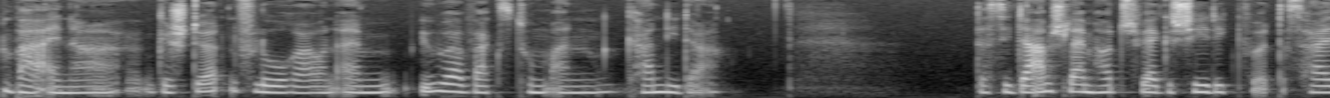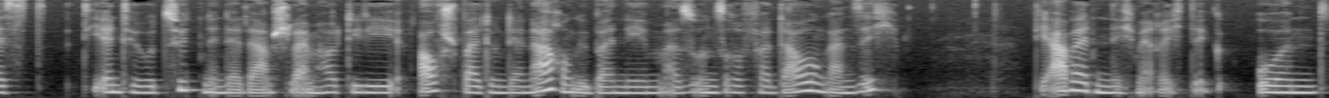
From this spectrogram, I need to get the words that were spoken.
bei einer gestörten Flora und einem Überwachstum an Candida, dass die Darmschleimhaut schwer geschädigt wird. Das heißt, die Enterozyten in der Darmschleimhaut, die die Aufspaltung der Nahrung übernehmen, also unsere Verdauung an sich, die arbeiten nicht mehr richtig. Und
